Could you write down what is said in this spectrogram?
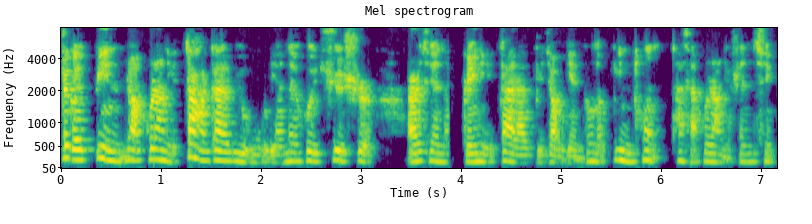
这个病让会让你大概率五年内会去世，而且呢给你带来比较严重的病痛，他才会让你申请。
